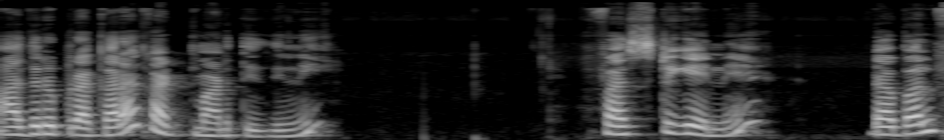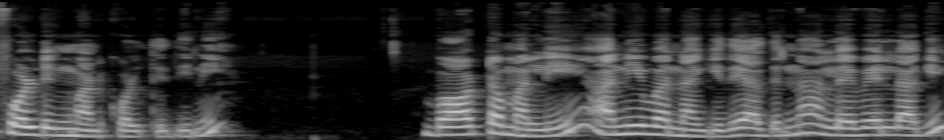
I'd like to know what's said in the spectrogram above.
ಅದರ ಪ್ರಕಾರ ಕಟ್ ಮಾಡ್ತಿದ್ದೀನಿ. ಫಸ್ಟ್ಗೆ ಡಬಲ್ ಫೋಲ್ಡಿಂಗ್ ಮಾಡ್ಕೊಳ್ತಿದ್ದೀನಿ. ಬಾಟಮಲ್ಲಿ ಅನಿವನ್ ಆಗಿದೆ ಅದನ್ನು ಲೆವೆಲ್ಲಾಗಿ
